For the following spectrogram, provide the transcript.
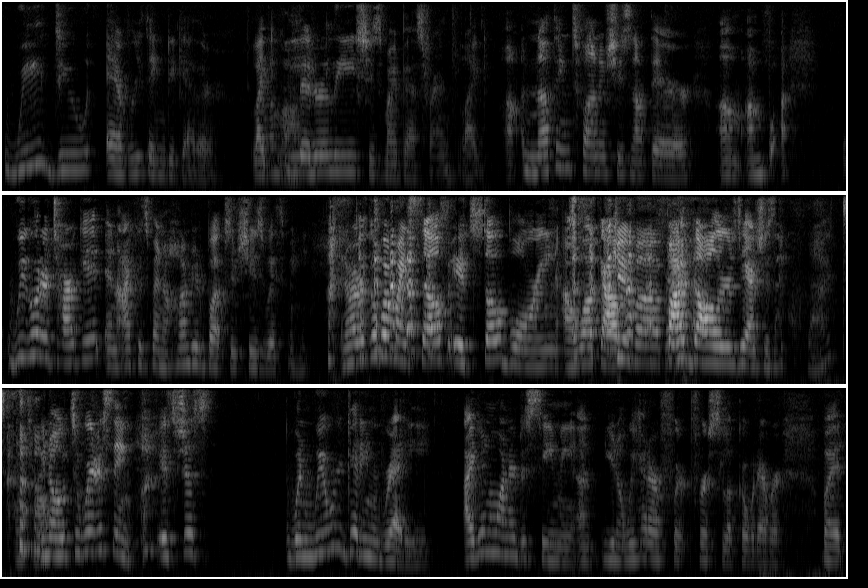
we do everything together like literally she's my best friend like uh, nothing's fun if she's not there um i'm we go to Target and I could spend a hundred bucks if she's with me. And if I go by myself, it's so boring. I walk out up. five dollars. Yeah, she's like, what? You know, it's the weirdest thing. It's just when we were getting ready, I didn't want her to see me. And you know, we had our fir- first look or whatever, but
